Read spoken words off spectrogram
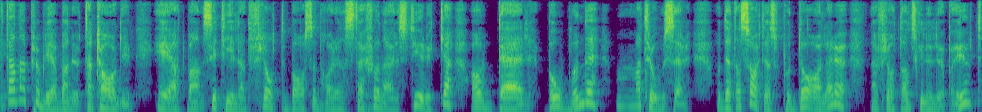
Ett annat problem man nu tar tag i är att man ser till att flottbasen har en stationär styrka av där boende matroser. Och detta saknades på Dalarö. När flottan skulle löpa ut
